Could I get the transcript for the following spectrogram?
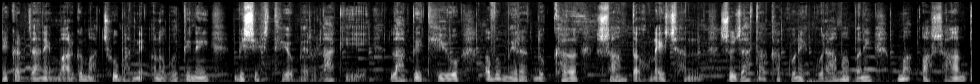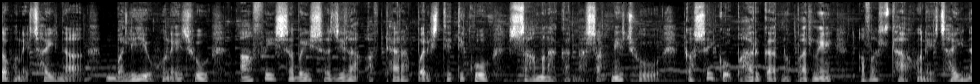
निकट जाने मार्गमा छु भन्ने अनुभूति नै विशेष थियो मेरो लागि। लाग्दै थियो अब मेरा दुःख शान्त हुनेछन्। सुजाताका कुनै कुरामा पनि म अशान्त हुने छैन। बलियो हुनेछु। आफै सबै सजिला अप्ठ्यारा परिस्थितिको सामना गर्न सक्नेछु। कसैको भर गर्नुपर्ने अवस्था हुने छैन।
